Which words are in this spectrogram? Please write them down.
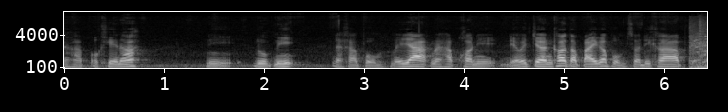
นะครับ โอเคนะนี่รูปนี้นะครับผมไม่ยากนะครับข้อนี้ เดี๋ยวไปเจอกันข้อต่อไปครับผม สวัสดีครับ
